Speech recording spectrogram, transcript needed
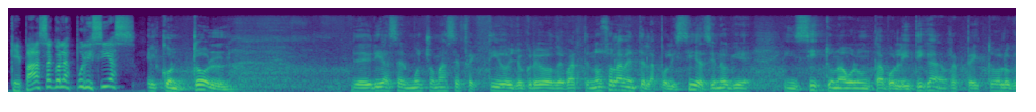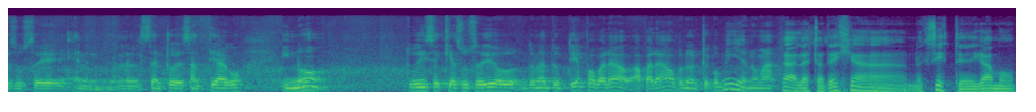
¿Qué pasa con las policías? El control debería ser mucho más efectivo, yo creo, de parte no solamente de las policías, sino que, insisto, una voluntad política respecto a lo que sucede en el, en el centro de Santiago y no Tú dices que ha sucedido durante un tiempo, ha parado, ha parado pero entre comillas nomás. La, la estrategia no existe, digamos,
